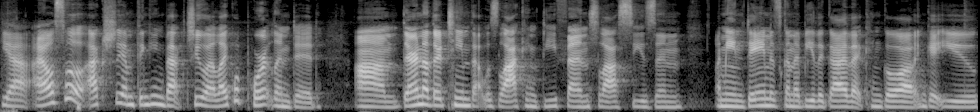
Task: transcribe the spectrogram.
Yeah, I also actually I'm thinking back too. I like what Portland did. Um, they're another team that was lacking defense last season. I mean, Dame is going to be the guy that can go out and get you,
